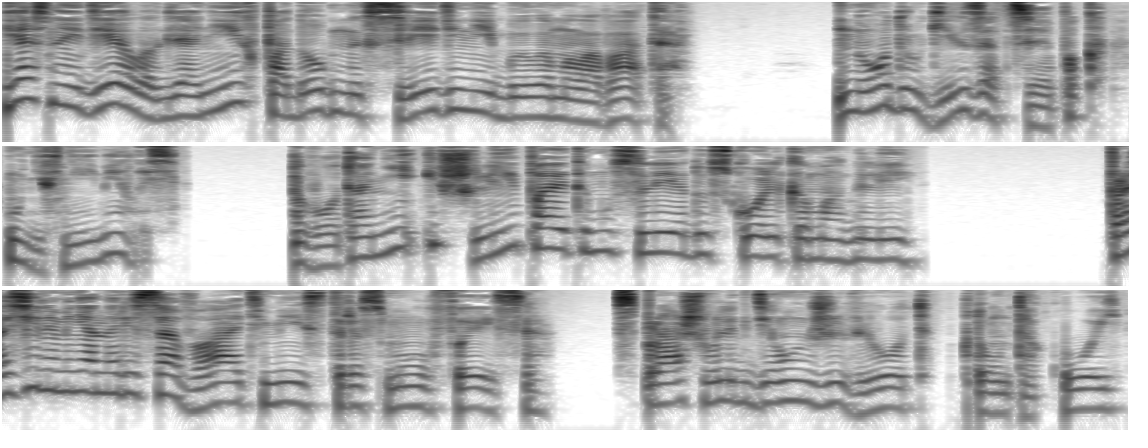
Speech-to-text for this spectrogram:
Ясное дело, для них подобных сведений было маловато. но других зацепок у них не имелось. Вот они и шли по этому следу сколько могли. Просили меня нарисовать мистера Смолфейса, спрашивали, где он живет, кто он такой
